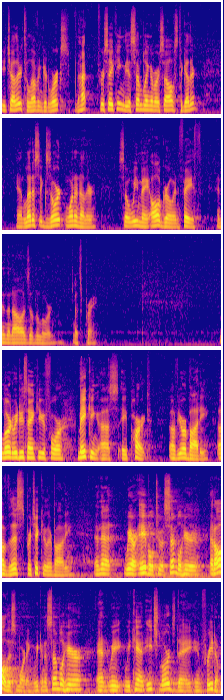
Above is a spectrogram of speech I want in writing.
each other to love and good works, not forsaking the assembling of ourselves together. And let us exhort one another so we may all grow in faith and in the knowledge of the Lord. Let's pray. Lord, we do thank you for making us a part of your body, of this particular body, and that we are able to assemble here at all this morning. We can assemble here and we, we can each Lord's Day in freedom.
